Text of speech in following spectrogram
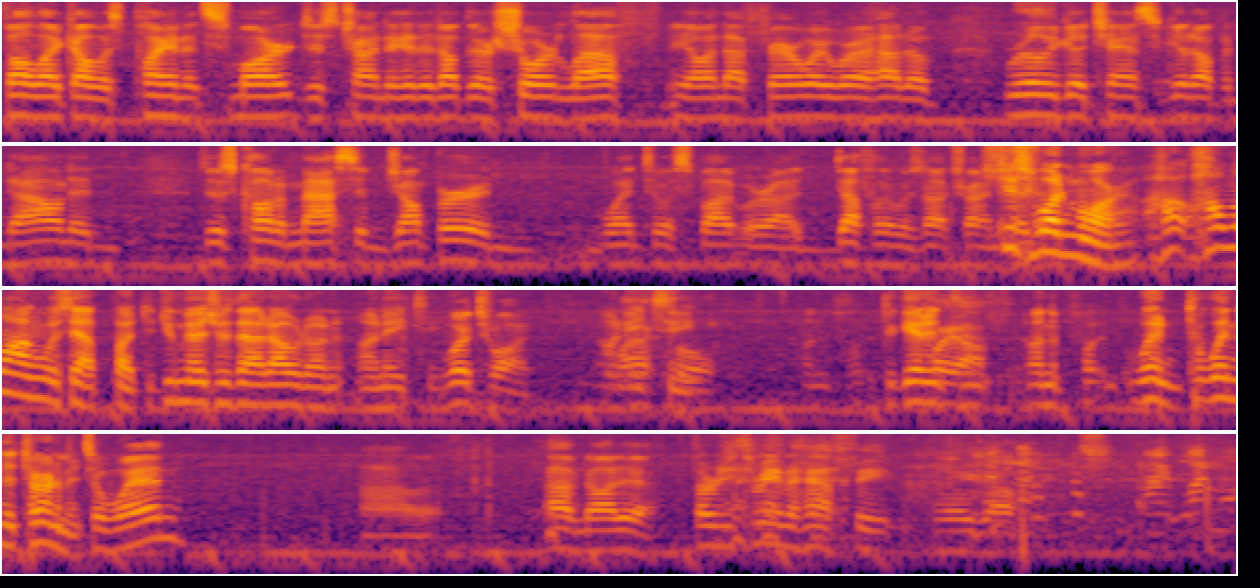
Felt like I was playing it smart, just trying to hit it up there short left, you know, in that fairway where I had a really good chance to get up and down, and just caught a massive jumper and went to a spot where I definitely was not trying to. Just hit one more. How, how long was that putt? Did you measure that out on, on 18? Which one? On Last 18. hole. To get into Playoff. on the pl- win to win the tournament. To win? Uh, I have no idea. 33 and a half feet. There you go. All right, one more.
